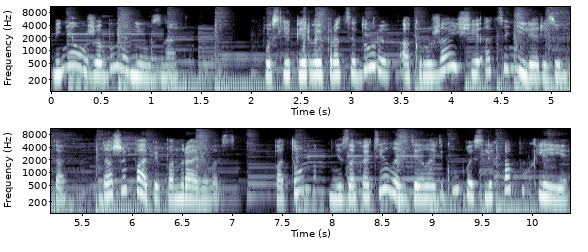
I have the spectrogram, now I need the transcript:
меня уже было не узнать. После первой процедуры окружающие оценили результат, даже папе понравилось. Потом мне захотелось сделать губы слегка пухлее,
